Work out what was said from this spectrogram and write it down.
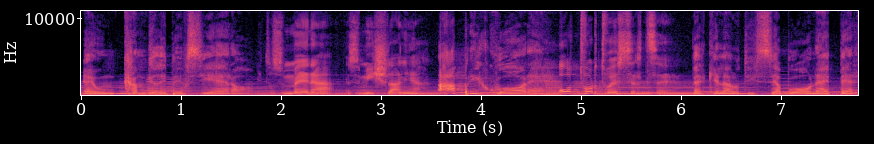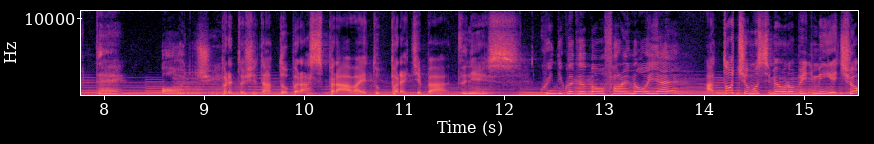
È un cambio di pensiero. Je to zmena zmýšľania. Apri il cuore Otvor tvoje srdce, perché la notizia buona è per te oggi. pretože tá dobrá správa je tu pre teba dnes. Quindi quello che dobbiamo fare noi è A to, čo musíme urobiť my, je čo?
